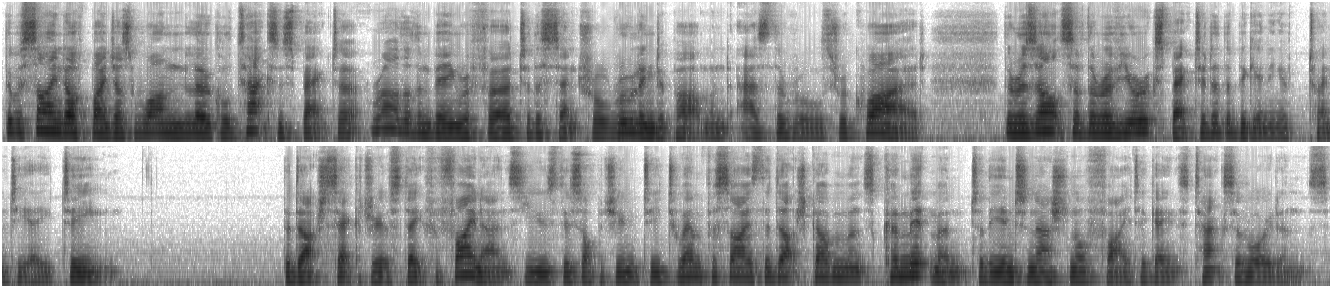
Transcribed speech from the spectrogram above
that was signed off by just one local tax inspector rather than being referred to the central ruling department as the rules required. The results of the review are expected at the beginning of 2018. The Dutch Secretary of State for Finance used this opportunity to emphasise the Dutch government's commitment to the international fight against tax avoidance.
